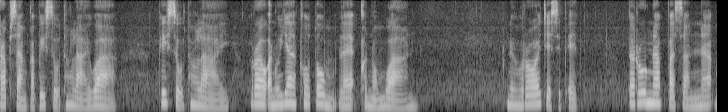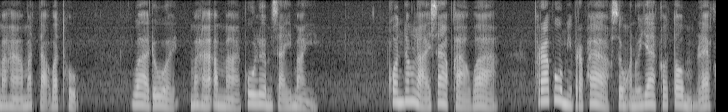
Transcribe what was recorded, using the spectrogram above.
รับสั่งกับภิกษุทั้งหลายว่า ภิกษุทั้งหลาย เราอนุญาตข้าวต้มและขนมหวาน 171 ตรุณปัสสันนะมหามัตตวัตถุ ว่าด้วยมหาอมาตผู้เลื่อมใสใหม่ คนทั้งหลายทราบข่าวว่า พระผู้มีพระภาคทรงอนุญาตข้าวต้มและข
